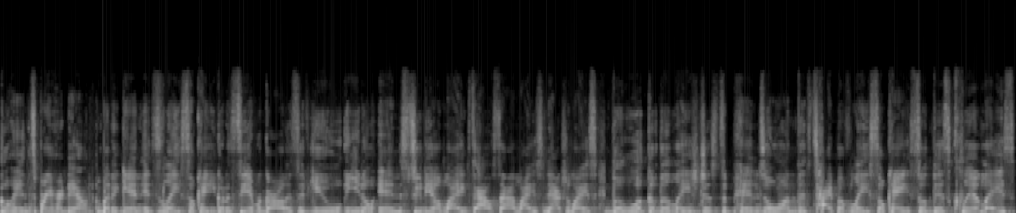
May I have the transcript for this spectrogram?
go ahead and spray her down. But again, it's lace. Okay, you're gonna see it regardless if you, you know, in studio lights, outside lights, natural lights. The look of the lace just depends on the type of lace. Okay, so this clear lace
